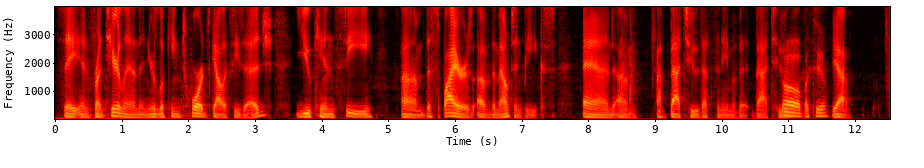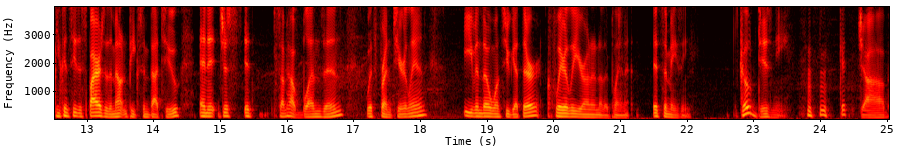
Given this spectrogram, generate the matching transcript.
say, in Frontierland and you're looking towards Galaxy's Edge, you can see um, the spires of the mountain peaks and um, of Batuu. That's the name of it, Batuu. Oh, too. Yeah. You can see the spires of the mountain peaks in Batuu, and it just it somehow blends in with Frontierland, even though once you get there, clearly you're on another planet. It's amazing. Go Disney. Good job.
